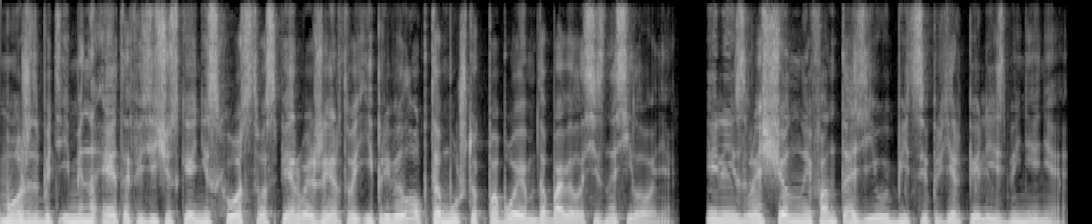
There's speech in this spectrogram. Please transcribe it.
Может быть, именно это физическое несходство с первой жертвой и привело к тому, что к побоям добавилось изнасилование? Или извращенные фантазии убийцы претерпели изменения?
